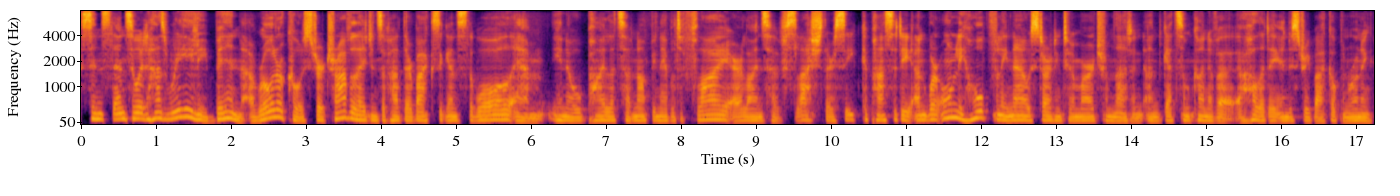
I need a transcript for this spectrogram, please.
since then. So it has really been a roller coaster. Travel agents have had their backs against the wall. Um, you know, pilots have not been able to fly. Airlines have slashed their seat capacity. And we're only hopefully now starting to emerge from that and, and get some kind of a, a holiday industry back up and running.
